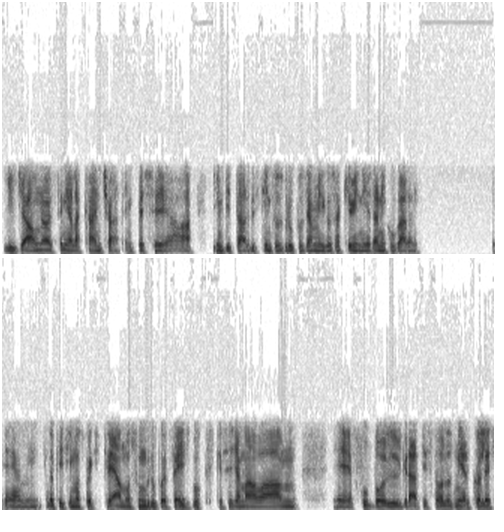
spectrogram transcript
y ya una vez tenía la cancha empecé a invitar distintos grupos de amigos a que vinieran y jugaran. Eh, lo que hicimos fue que creamos un grupo de Facebook que se llamaba eh, Fútbol Gratis todos los miércoles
